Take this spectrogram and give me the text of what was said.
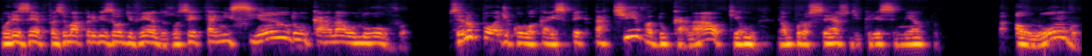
por exemplo, fazer uma previsão de vendas, você está iniciando um canal novo, você não pode colocar a expectativa do canal, que é um, é um processo de crescimento ao longo,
